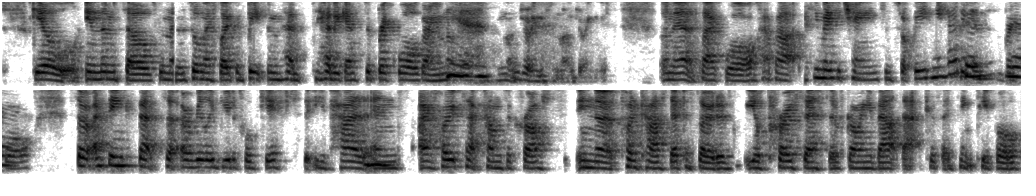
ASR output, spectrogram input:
skill in themselves and then it's almost like they beat them head, head against a brick wall going I'm not, yeah. I'm not enjoying this I'm not doing this and then it's like well how about if you make a change and stop beating your head against the brick yeah. wall so I think that's a, a, really beautiful gift that you've had mm. and I hope that comes across in the podcast episode of your process of going about that because I think people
